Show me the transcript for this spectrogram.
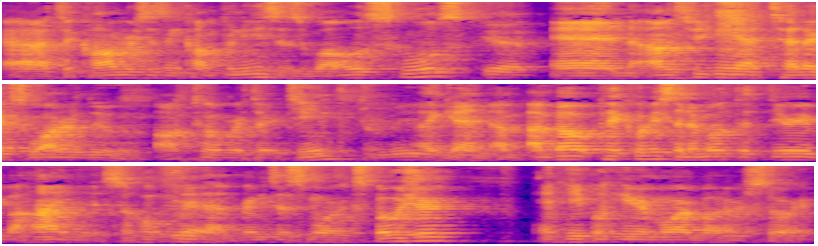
uh, to conferences and companies as well as schools. Yeah. And I'm speaking at TEDx Waterloo, October 13th. Amazing. Again, about PickWaste and about the theory behind it. So hopefully Yeah. that brings us more exposure and people hear more about our story.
